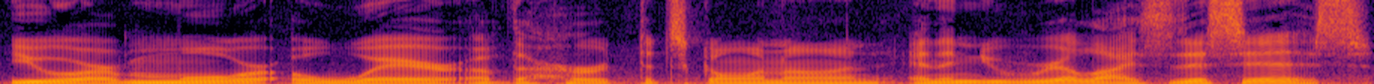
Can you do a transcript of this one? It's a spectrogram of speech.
you are more aware of the hurt that's going on and then you realize this is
